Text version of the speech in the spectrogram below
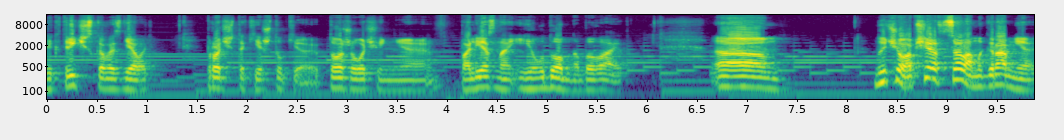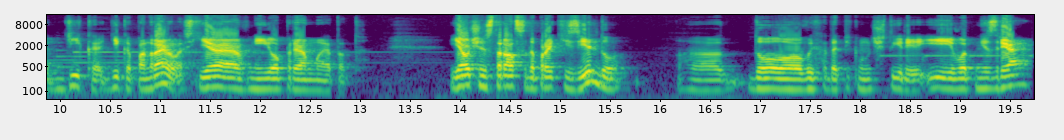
электрического сделать. Прочие такие штуки тоже очень э, полезно и удобно бывает. Эм, ну и что, вообще в целом игра мне дико, дико понравилась. Я в нее прям этот... Я очень старался допройти Зельду до выхода Pikmin 4. И вот не зря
